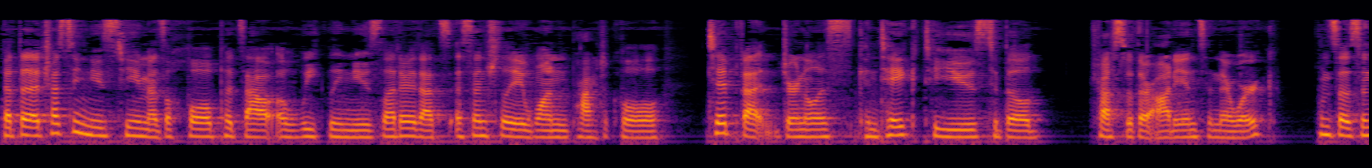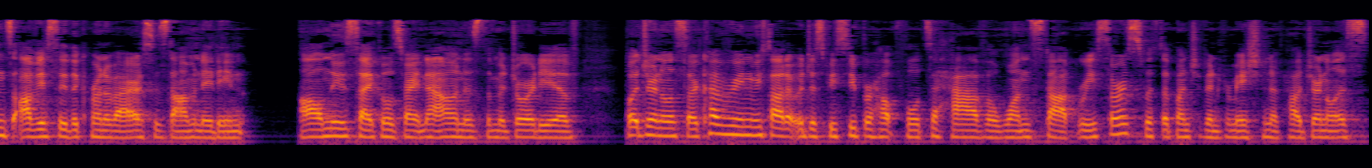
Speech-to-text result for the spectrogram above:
But the Trusting News team as a whole puts out a weekly newsletter that's essentially one practical tip that journalists can take to use to build trust with their audience in their work. And so, since obviously the coronavirus is dominating all news cycles right now and is the majority of what journalists are covering, we thought it would just be super helpful to have a one-stop resource with a bunch of information of how journalists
